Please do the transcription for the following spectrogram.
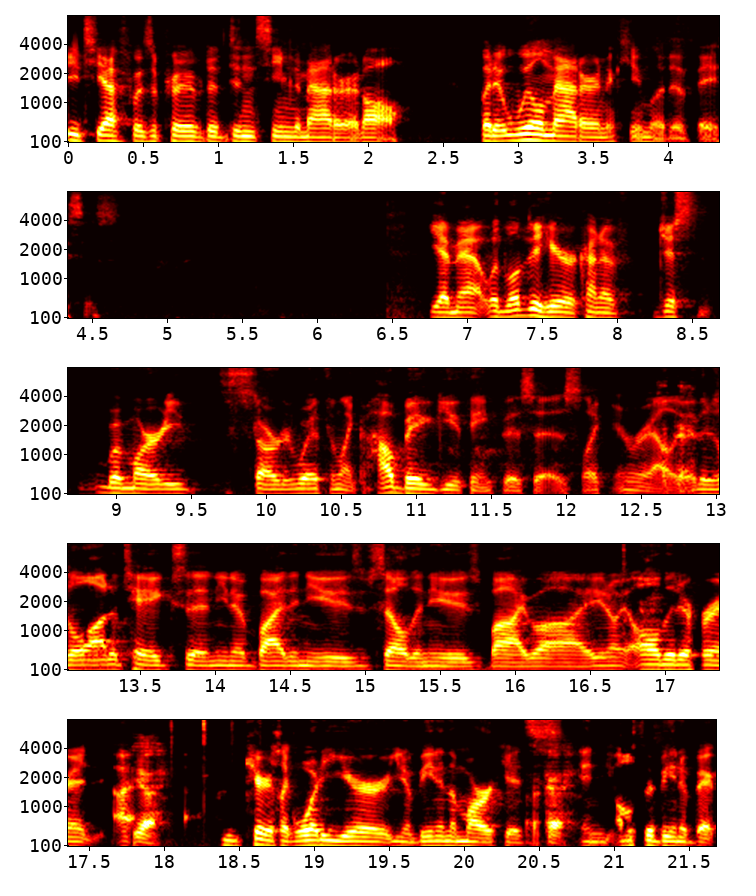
ETF was approved, it didn't seem to matter at all, but it will matter in a cumulative basis. Yeah, Matt, would love to hear kind of just what Marty started with and like how big you think this is. Like in reality, Okay. there's a lot of takes and you know buy the news, sell the news, buy buy. You know all the different. I, Yeah. I'm curious, like what are your you know being in the markets Okay. and also being a bit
